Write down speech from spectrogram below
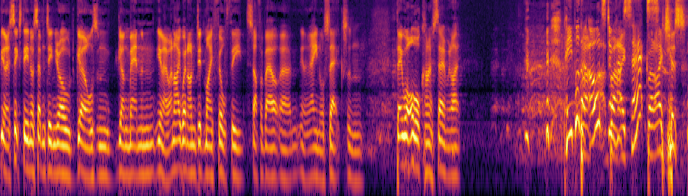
you know sixteen or seventeen year old girls and young men and you know and I went on and did my filthy stuff about uh, you know anal sex and they were all kind of staring like People that are old still have I, sex. But I just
